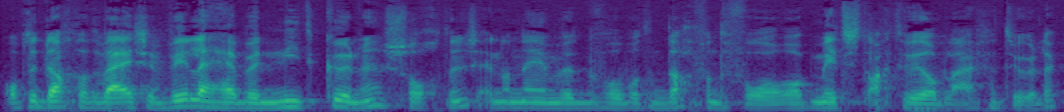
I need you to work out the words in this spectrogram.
op de dag dat wij ze willen hebben niet kunnen, s ochtends. En dan nemen we het bijvoorbeeld een dag van tevoren op, mits het actueel blijft natuurlijk.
